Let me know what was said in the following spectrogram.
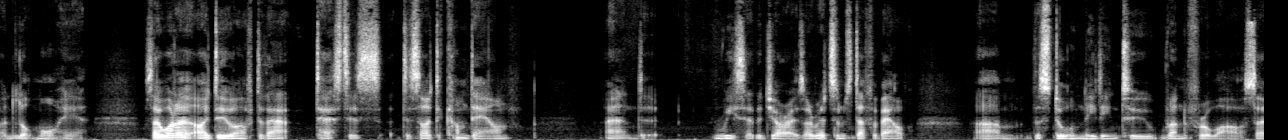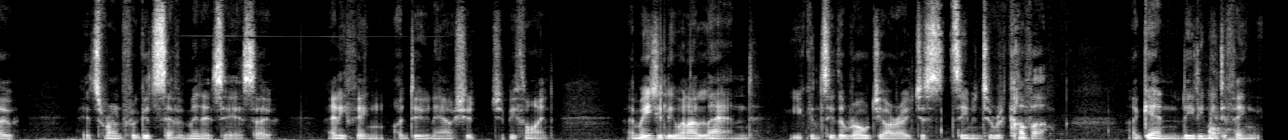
a lot more here. So what I do after that test is decide to come down and reset the gyros. I read some stuff about um, the storm needing to run for a while, so it's run for a good seven minutes here. So anything I do now should should be fine. Immediately when I land, you can see the roll gyro just seeming to recover. Again, leading me to think,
